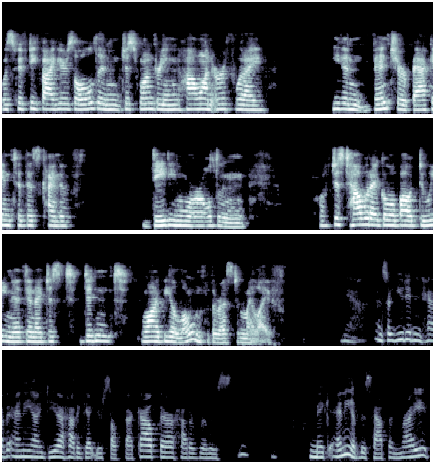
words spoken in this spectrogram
was 55 years old and just wondering how on earth would I even venture back into this kind of dating world and just how would I go about doing it? And I just didn't want to be alone for the rest of my life. Yeah. And so you didn't have any idea how to get yourself back out there, how to really make any of this happen, right?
